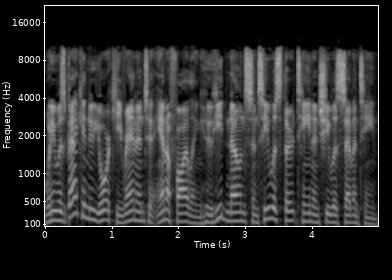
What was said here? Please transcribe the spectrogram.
When he was back in New York, he ran into Anna Filan, who he'd known since he was 13 and she was 17.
